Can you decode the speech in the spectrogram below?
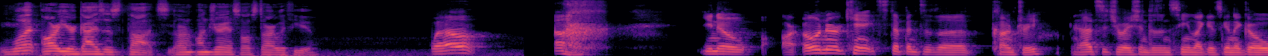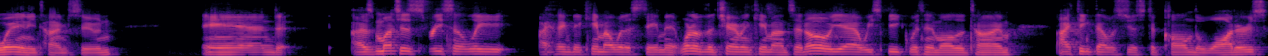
what are your guys' thoughts? Andreas, I'll start with you. Well, uh, you know, our owner can't step into the country. That situation doesn't seem like it's going to go away anytime soon. And as much as recently, I think they came out with a statement. One of the chairmen came out and said, "Oh yeah, we speak with him all the time." I think that was just to calm the waters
